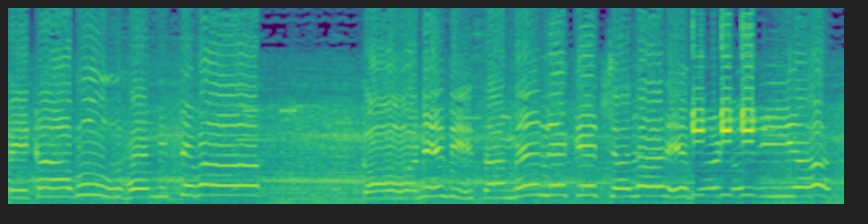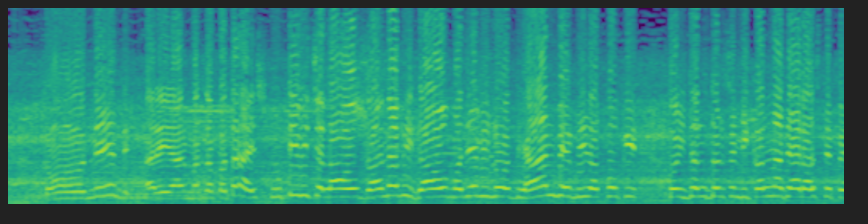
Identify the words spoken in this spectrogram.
पे काबू कौन अरे यार मतलब पता है स्कूटी भी चलाओ गाना भी गाओ मज़े भी लो ध्यान में भी रखो कि कोई इधर उधर से निकल ना जाए रास्ते पे।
